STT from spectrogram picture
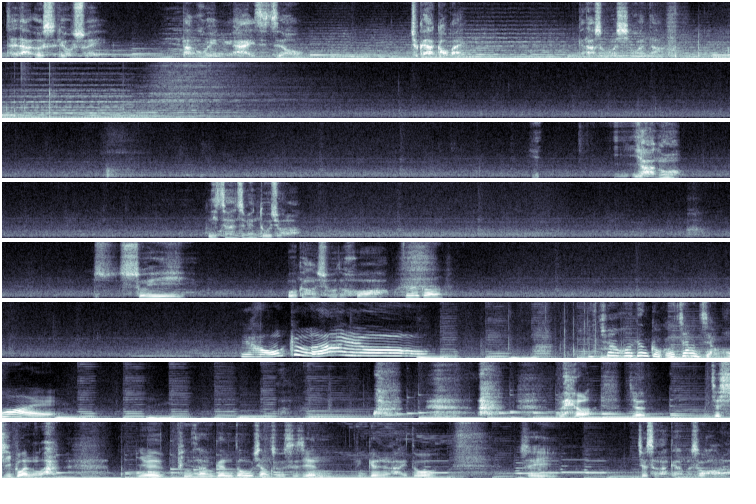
在他二十六岁扮回女孩子之后，就跟他告白，跟他说我喜欢他。站在这边多久了？所以，我刚刚说的话，这位哥，你好可爱哦！你居然会跟狗狗这样讲话哎！没有了，就就习惯了嘛。因为平常跟动物相处时间比跟人还多，所以就常常跟他们说话了。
